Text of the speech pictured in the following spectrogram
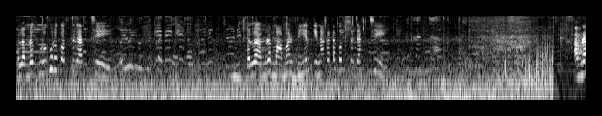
বলো আমরা ঘুরু ঘুরু করতে যাচ্ছি। বলো আমরা মামার বিয়ের কেনাকাটা করতে যাচ্ছি। আমরা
